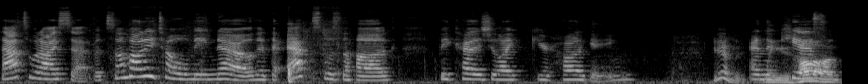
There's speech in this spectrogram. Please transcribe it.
That's what I said. But somebody told me no, that the X was the hug because you like you're hugging. Yeah, but And the you kiss- hug,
